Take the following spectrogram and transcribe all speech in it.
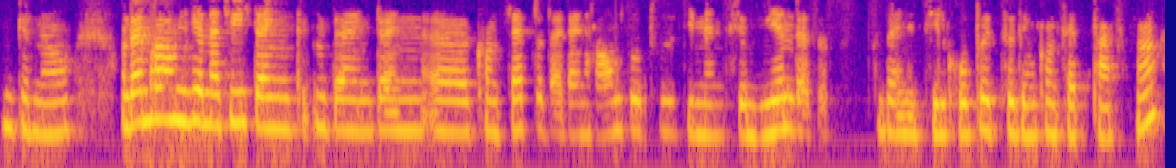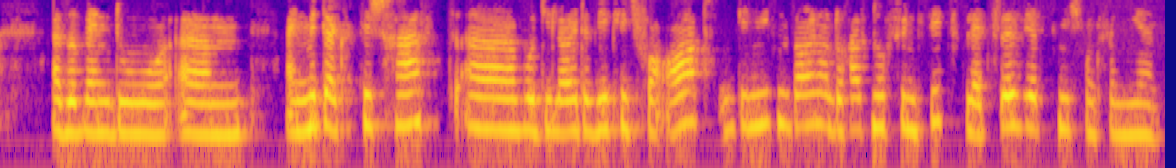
Genau. Und dann brauchen wir natürlich dein, dein, dein äh, Konzept oder dein Raum so zu dimensionieren, dass es zu deiner Zielgruppe, zu dem Konzept passt. Ne? Also wenn du ähm, einen Mittagstisch hast, äh, wo die Leute wirklich vor Ort genießen sollen und du hast nur fünf Sitzplätze, wird es nicht funktionieren.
